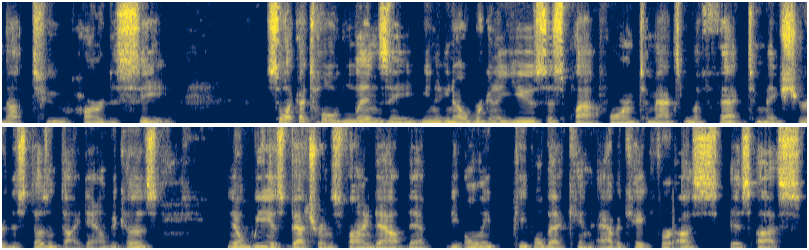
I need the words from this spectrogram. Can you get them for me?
not too hard to see. So like i told lindsay you know, you know we're going to use this platform to maximum effect to make sure this doesn't die down because you know we as veterans find out that the only people that can advocate for us is us.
